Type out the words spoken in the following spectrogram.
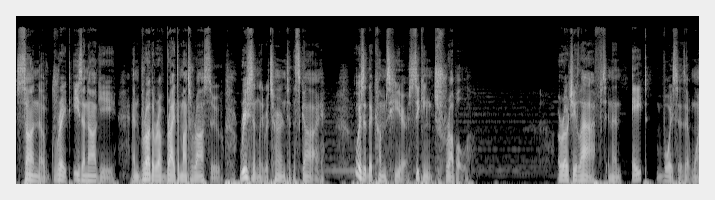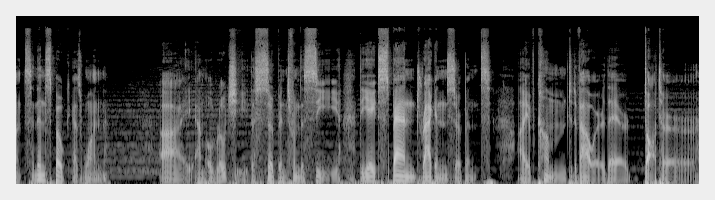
son of great Izanagi, and brother of bright Amaterasu, recently returned to the sky. Who is it that comes here, seeking trouble? Orochi laughed in eight voices at once, then spoke as one. I am Orochi, the serpent from the sea, the eight-span dragon serpent. I have come to devour their daughter.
